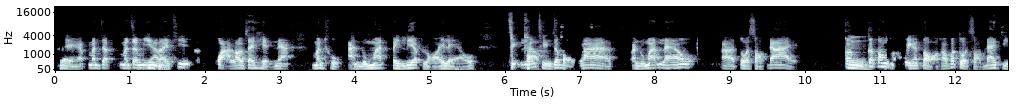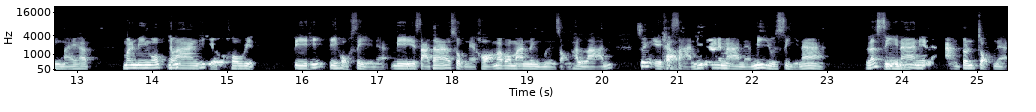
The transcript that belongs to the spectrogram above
อะไรอย่างเงี้ยมันจะมันจะมีอะไรที่กว่าเราจะเห็นเนี่ย มันถูกอนุมัติไปเรียบร้อยแล้วถึงแล้วถึงจะบอกว่าอนุมัติแล้วอ่าตรวจสอบได้ ก็อืมก็ต้องคุยกันต่อครับว่าตรวจสอบได้จริงไหมครับ มันมีงบกลางที่เกี่ยวกับโควิด ปีที่ปี 64เนี่ยมีสาธารณสุขเนี่ยขอมาประมาณ 12,000 ล้าน ซึ่งเอกสารที่ได้มาเนี่ยมีอยู่สี่หน้า และสี่อืมหน้าเนี้อ่านจนจบเนี่ย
